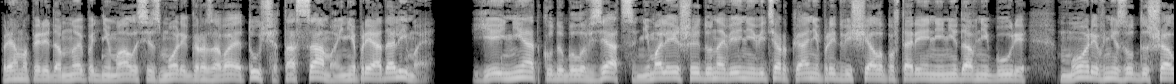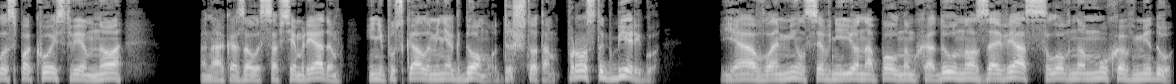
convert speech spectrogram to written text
Прямо передо мной поднималась из моря грозовая туча, та самая, непреодолимая. Ей неоткуда было взяться, ни малейшее дуновение ветерка не предвещало повторения недавней бури, море внизу дышало спокойствием, но... Она оказалась совсем рядом и не пускала меня к дому, да что там, просто к берегу. Я вломился в нее на полном ходу, но завяз, словно муха в меду.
